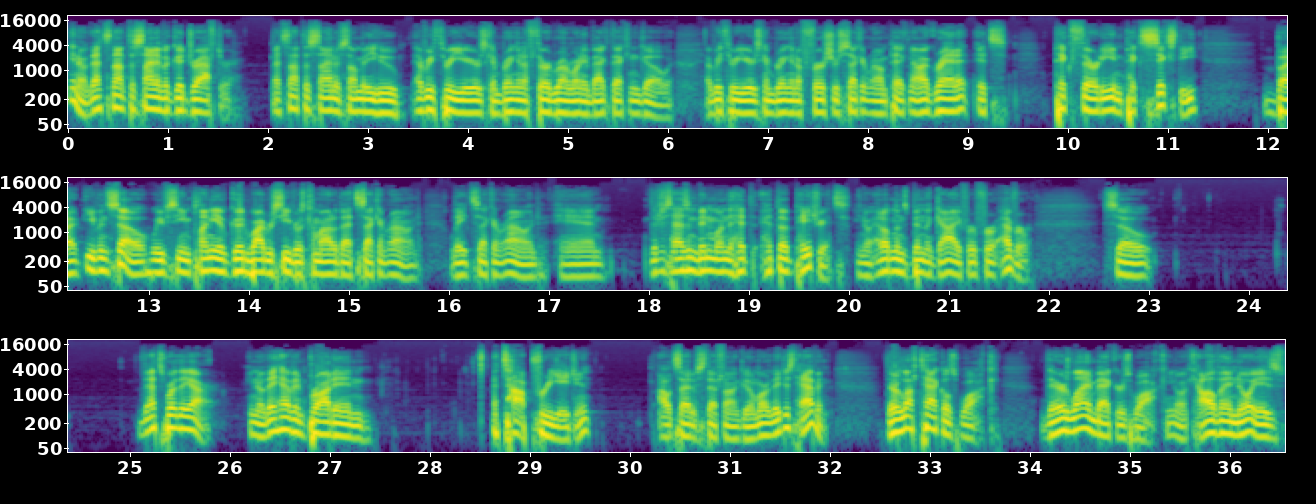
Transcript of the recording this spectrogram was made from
you know, that's not the sign of a good drafter. That's not the sign of somebody who every three years can bring in a third round running back that can go. Every three years can bring in a first or second round pick. Now, granted, it's pick 30 and pick 60, but even so, we've seen plenty of good wide receivers come out of that second round, late second round, and there just hasn't been one that hit, hit the Patriots. You know, Edelman's been the guy for forever. So that's where they are. You know, they haven't brought in a top free agent outside of Stephon Gilmore. They just haven't. Their left tackles walk. Their linebackers walk. You know, Van Noy is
